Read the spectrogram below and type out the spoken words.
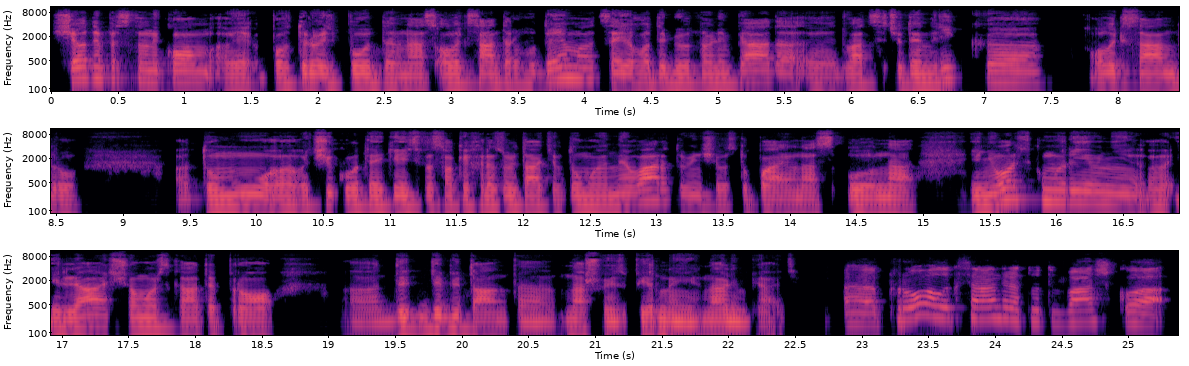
Ще одним представником, повторюсь, буде в нас Олександр Гудима. Це його дебютна Олімпіада, е, 21 рік Олександру. Тому е, очікувати якихось високих результатів, думаю, не варто. Він ще виступає у нас у, на юніорському рівні. Е, Ілля, що може сказати про е, дебютанта нашої збірної на Олімпіаді? Про Олександра тут важко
